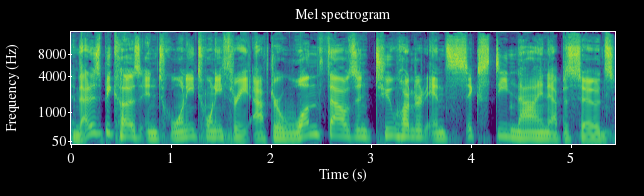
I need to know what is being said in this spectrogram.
And that is because in 2023, after 1,269 episodes,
